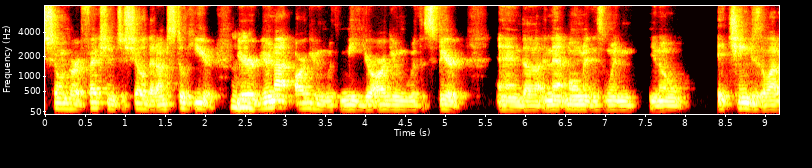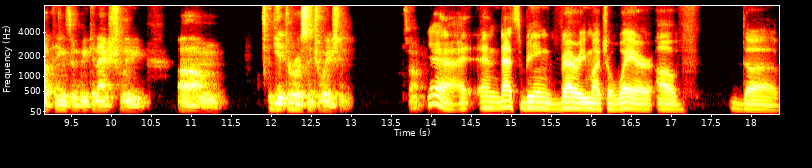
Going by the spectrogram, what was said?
showing her affection to show that I'm still here. Mm-hmm. You're you're not arguing with me. You're arguing with the spirit. And uh, in that moment is when you know it changes a lot of things, and we can actually um, get through a situation. So yeah, and that's being very much aware of the.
